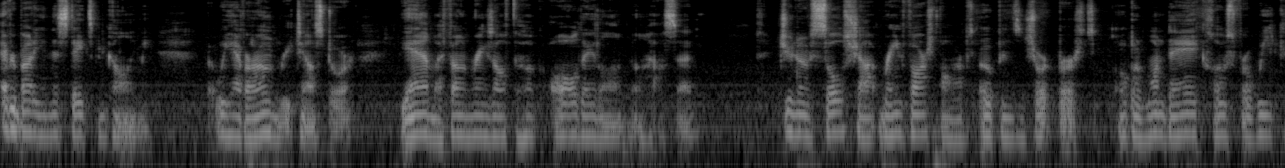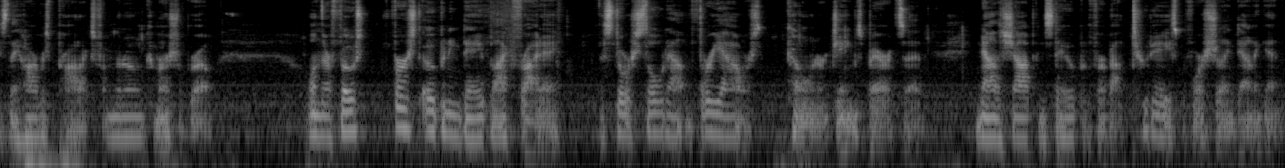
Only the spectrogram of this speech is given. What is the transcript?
Everybody in this state's been calling me, but we have our own retail store. Yeah, my phone rings off the hook all day long, Millhouse said. Juneau's sole shop, Rainforest Farms, opens in short bursts. Open one day, close for a week as they harvest products from their own commercial grow. On their first, first opening day, Black Friday, the store sold out in three hours, co owner James Barrett said. Now the shop can stay open for about two days before shutting down again.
